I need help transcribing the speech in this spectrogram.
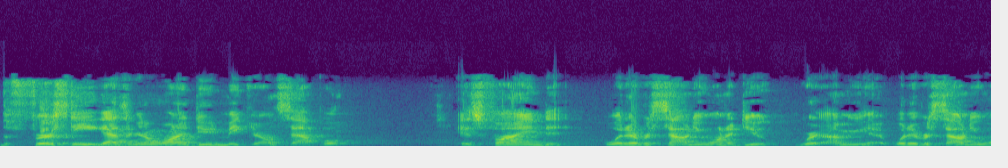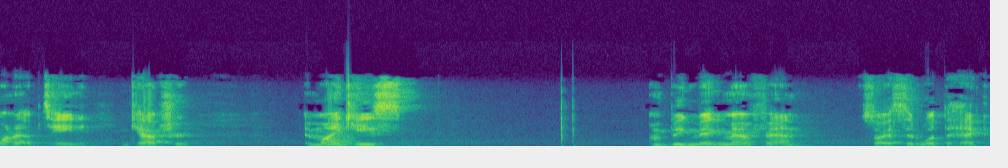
the first thing you guys are going to want to do to make your own sample is find whatever sound you want to do. Where I mean, whatever sound you want to obtain and capture. In my case, I'm a big Mega Man fan, so I said, what the heck.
